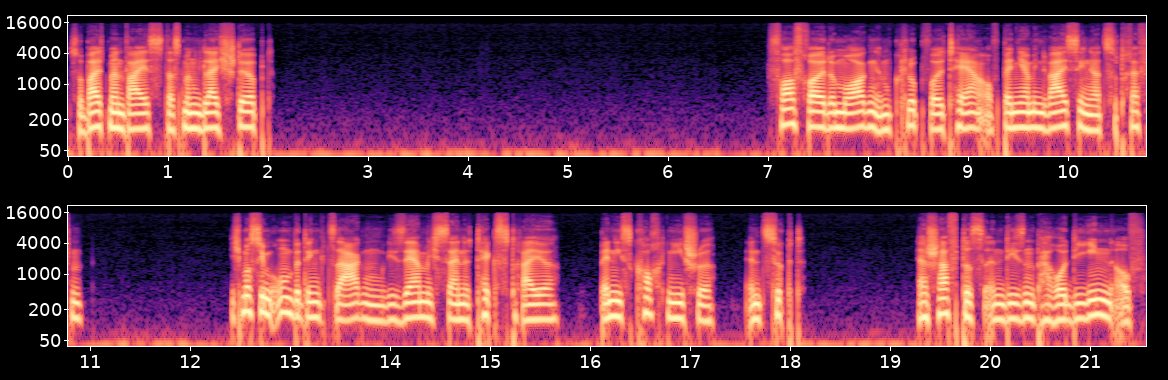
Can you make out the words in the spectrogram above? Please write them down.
sobald man weiß, dass man gleich stirbt. Vorfreude, morgen im Club Voltaire auf Benjamin Weissinger zu treffen. Ich muss ihm unbedingt sagen, wie sehr mich seine Textreihe Bennys Kochnische entzückt. Er schafft es in diesen Parodien auf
